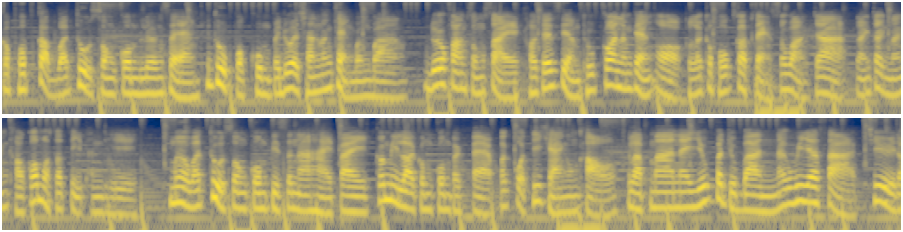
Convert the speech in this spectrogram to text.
ก็พบกับวัตถุทรงกลมเรืองแสงที่ถูกปกคลุมไปด้วยชั้นน้ำแข็งบางๆ ด้วยความสงสัยเขาใช้เสียมทุบก้อนน้ำแข็งออก แล้วก็พบกับแสงสว่างจ้า หลังจากนั้นเขาก็หมดสติทันที เมื่อวัตถุทรงกลมปริศนาหายไป ก็มีรอยกลมๆแปลกๆ ปรากฏที่แขนของเขา กลับมาในยุคปัจจุบันนักวิทยาศาสตร์ ชื่อด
